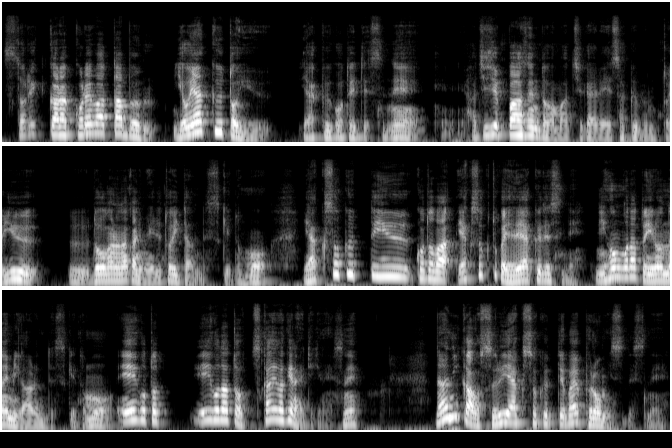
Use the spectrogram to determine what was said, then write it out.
それからこれは多分予約という訳語でですね、80%が間違える英作文という動画の中にも入れといたんですけども、約束っていう言葉、約束とか予約ですね。日本語だといろんな意味があるんですけども、英語と、英語だと使い分けないといけないですね。何かをする約束っていう場合はプロミスですね。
